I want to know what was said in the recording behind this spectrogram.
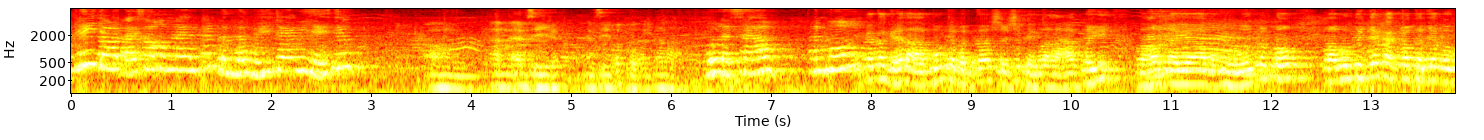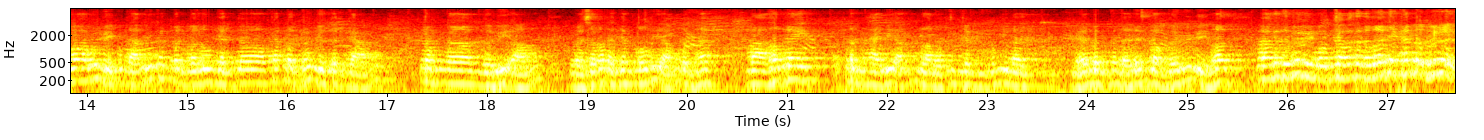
Lý do tại sao hôm nay anh Khánh Bình lại quỷ trang như vậy chứ? Ờ, anh MC đó MC bắt buộc anh phải làm Ủa là sao? Anh muốn. Có, có nghĩa là muốn cho mình có sự xuất hiện là lạ tí và hôm nay à, một hiệu ứng rất tốt. Và luôn tin chắc rằng trong thời gian vừa qua quý vị cũng đã biết Khánh Bình và luôn dành cho Khánh Bình rất nhiều tình cảm trong à, người bí ẩn. Rồi sau đó là nhân tố bí ẩn mình ha. Và hôm nay tình hài bí ẩn là một chương trình cũng như là để mình có thể đến gần với quý vị hơn. Và cái từ quý vị một chào thật là lớn cho Khánh Bình quý vị.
